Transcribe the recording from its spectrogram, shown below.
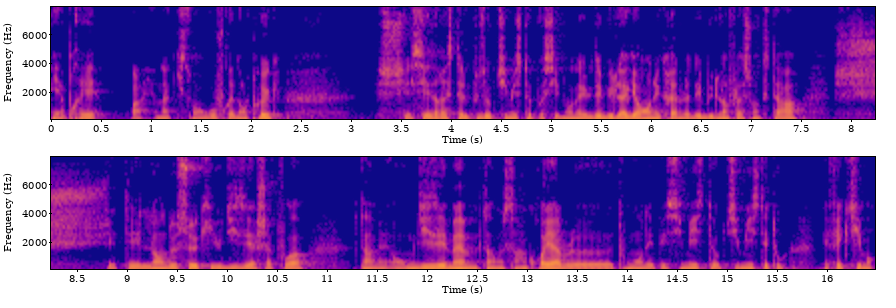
Et après, il y en a qui sont engouffrés dans le truc. J'ai essayé de rester le plus optimiste possible. On a eu le début de la guerre en Ukraine, le début de l'inflation, etc. J'étais l'un de ceux qui disaient à chaque fois, putain, mais on me disait même, c'est incroyable, euh, tout le monde est pessimiste et optimiste et tout. Effectivement.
